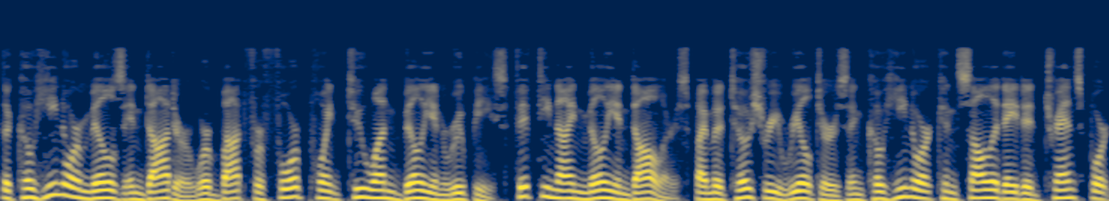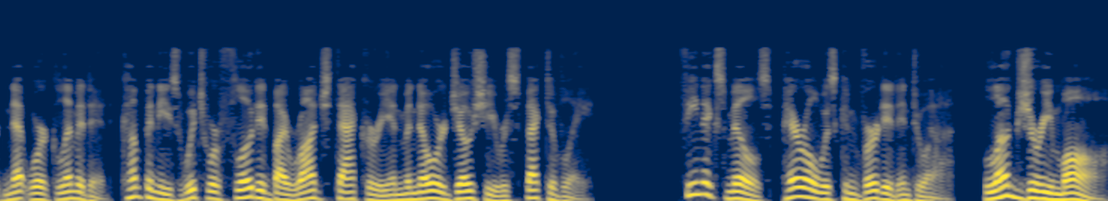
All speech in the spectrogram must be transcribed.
The Kohinoor mills in Dadar were bought for 4.21 billion rupees $59 million by Matoshri Realtors and Kohinoor Consolidated Transport Network Limited, companies which were floated by Raj Thackeray and Manohar Joshi respectively. Phoenix Mills, Parel was converted into a luxury mall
